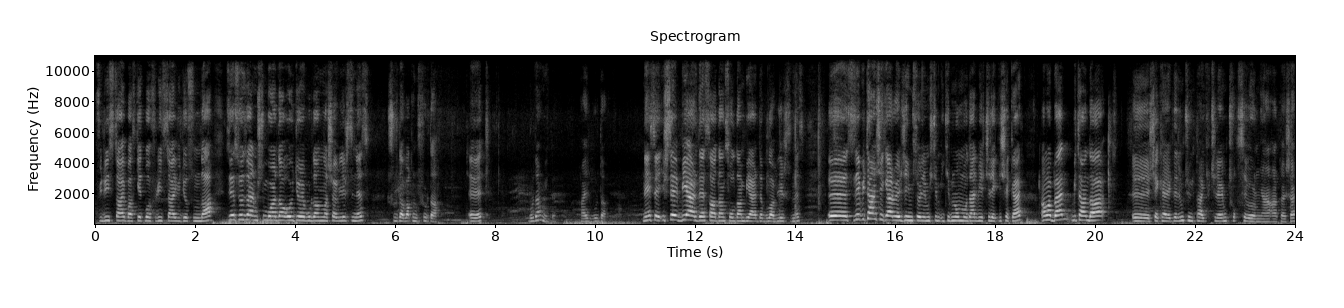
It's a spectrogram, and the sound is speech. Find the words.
freestyle basketbol freestyle videosunda size söz vermiştim. Bu arada o videoya buradan ulaşabilirsiniz. Şurada bakın şurada. Evet. Burada mıydı? Hayır burada. Neyse işte bir yerde sağdan soldan bir yerde bulabilirsiniz. Ee, size bir tane şeker vereceğimi söylemiştim. 2010 model bir çilekli şeker. Ama ben bir tane daha e, şeker ekledim. Çünkü takipçilerimi çok seviyorum yani arkadaşlar.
